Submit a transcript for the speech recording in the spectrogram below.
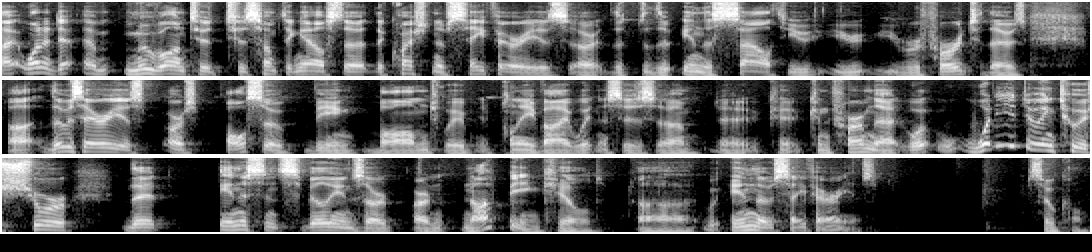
I wanted to um, move on to, to something else. Uh, the question of safe areas the, the, in the south, you, you, you referred to those. Uh, those areas are also being bombed. We have plenty of eyewitnesses um, uh, confirm that. What, what, are you doing to assure that innocent civilians are, are not being killed uh, in those safe areas? So-called.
